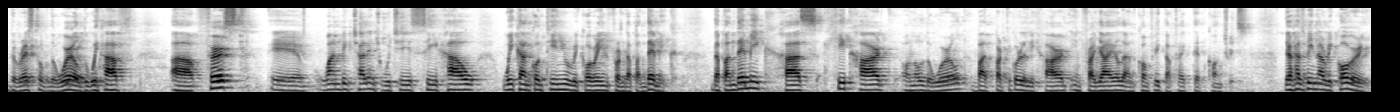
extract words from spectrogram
the rest of the world. We have uh, first uh, one big challenge, which is see how we can continue recovering from the pandemic. The pandemic has hit hard on all the world, but particularly hard in fragile and conflict affected countries. There has been a recovery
